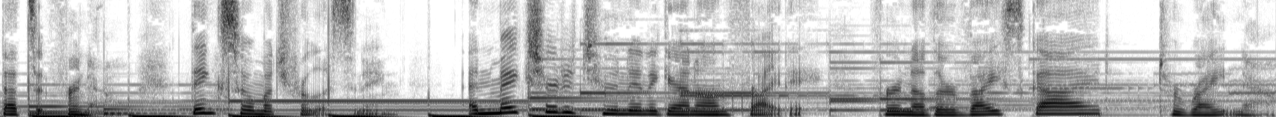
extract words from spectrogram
That's it for now. Thanks so much for listening. And make sure to tune in again on Friday for another Vice Guide to Right Now.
